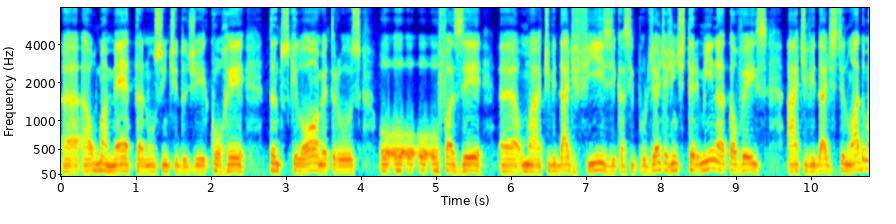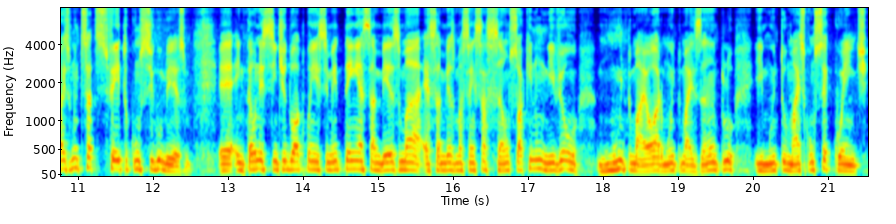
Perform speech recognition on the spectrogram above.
a, uma meta no sentido de correr tantos quilômetros ou, ou, ou fazer uh, uma atividade física, assim por diante, a gente termina talvez a atividade extenuada, mas muito satisfeito consigo mesmo. É, então, nesse sentido, o autoconhecimento tem essa mesma, essa mesma sensação, só que num nível muito maior, muito mais amplo e muito mais consequente.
